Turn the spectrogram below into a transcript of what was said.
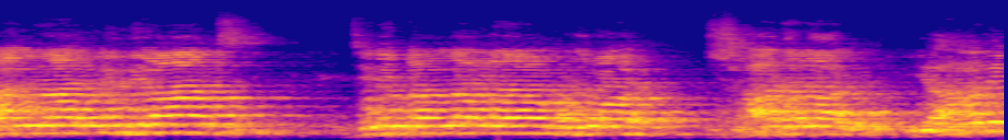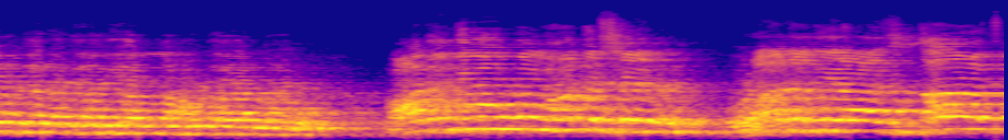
বাংলার ইতিহাস, যিনি বাংলার নায়ক হজরত শাহজালাল তাআলা ভারতীয় উপমহাদেশের তাজ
